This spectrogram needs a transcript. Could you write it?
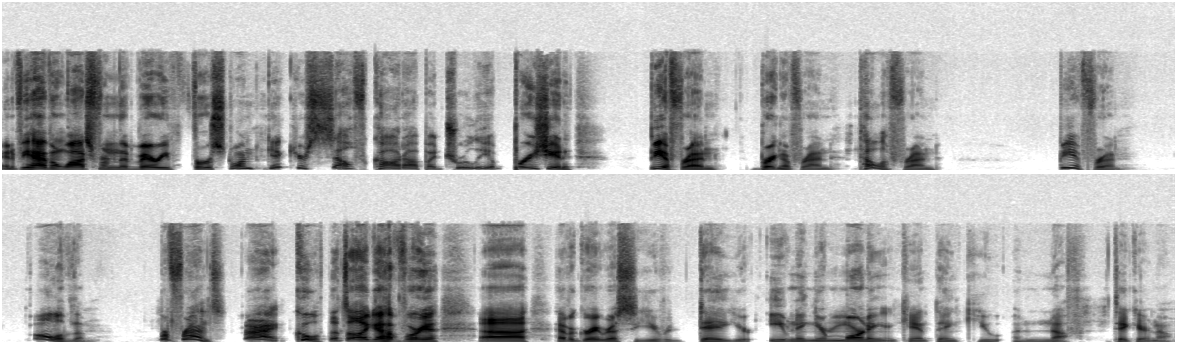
And if you haven't watched from the very first one, get yourself caught up. I truly appreciate it. Be a friend, bring a friend, tell a friend, be a friend. All of them. We're friends. All right, cool. That's all I got for you. Uh, have a great rest of your day, your evening, your morning. I can't thank you enough. Take care now.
